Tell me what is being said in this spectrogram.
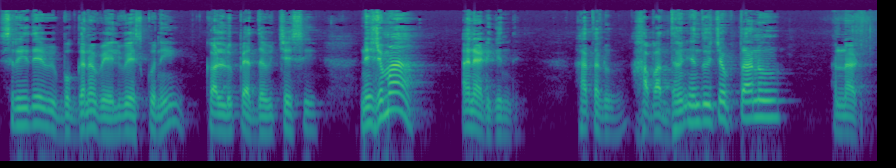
శ్రీదేవి బుగ్గన వేలు వేసుకుని కళ్ళు పెద్దవి చేసి నిజమా? అని అడిగింది. అతడు అబద్ధం ఎందుకు చెప్తాను? అన్నాడు.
